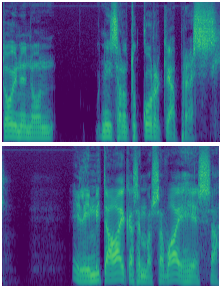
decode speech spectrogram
Toinen on niin sanottu korkea pressi. Eli mitä aikaisemmassa vaiheessa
